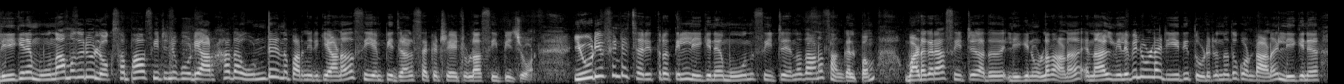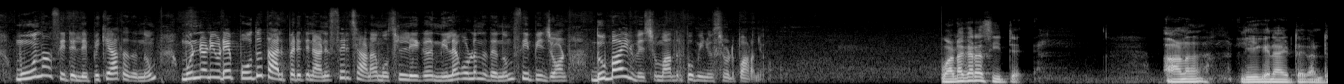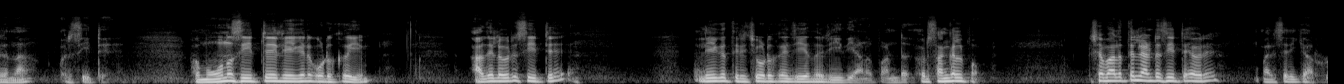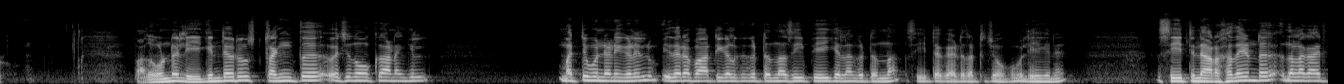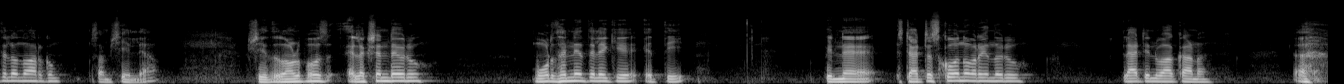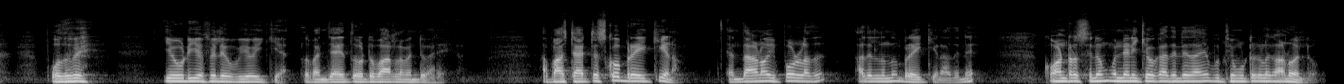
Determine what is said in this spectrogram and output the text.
ലീഗിന് മൂന്നാമതൊരു ലോക്സഭാ സീറ്റിന് കൂടി അർഹത ഉണ്ട് എന്ന് പറഞ്ഞിരിക്കുകയാണ് C M P general secretary ആയിട്ടുള്ള C P John. U D എഫിന്റെ ചരിത്രത്തിൽ ലീഗിന് മൂന്ന് സീറ്റ് എന്നതാണ് സങ്കല്പം. വടകര സീറ്റ് അത് ലീഗിനുള്ളതാണ്. എന്നാൽ നിലവിലുള്ള രീതി തുടരുന്നത് കൊണ്ടാണ് ലീഗിന് മൂന്നാം സീറ്റ് ലഭിക്കാത്തതെന്നും മുന്നണിയുടെ പൊതു താല്പര്യത്തിനനുസരിച്ചാണ് മുസ്ലിം ലീഗ് നിലകൊള്ളുന്നതെന്നും സി പി ജോൺ ദുബായിൽ വെച്ച് മാതൃഭൂമി ന്യൂസിനോട് പറഞ്ഞു. വടകര സീറ്റ് ആണ് ലീഗിനായിട്ട് കണ്ടിരുന്ന ഒരു സീറ്റ്. അപ്പോൾ മൂന്ന് സീറ്റ് ലീഗിന് കൊടുക്കുകയും അതിലൊരു സീറ്റ് ലീഗ് തിരിച്ചു കൊടുക്കുകയും ചെയ്യുന്ന ഒരു രീതിയാണ് പണ്ട് ഒരു സങ്കല്പം. പക്ഷെ ഫലത്തിൽ രണ്ട് സീറ്റേ അവർ മത്സരിക്കാറുള്ളൂ. അപ്പം അതുകൊണ്ട് ലീഗിന്റെ ഒരു സ്ട്രെങ്ത് വെച്ച് നോക്കുകയാണെങ്കിൽ മറ്റ് മുന്നണികളിൽ ഇതര പാർട്ടികൾക്ക് കിട്ടുന്ന സി പി ഐക്കെല്ലാം കിട്ടുന്ന സീറ്റൊക്കെ ആയിട്ട് തട്ടിച്ച് നോക്കുമ്പോൾ ലീഗിന് സീറ്റിന് അർഹതയുണ്ട് എന്നുള്ള കാര്യത്തിലൊന്നും ആർക്കും സംശയമില്ല. പക്ഷേ ഇത് നമ്മളിപ്പോൾ ഇലക്ഷന്റെ ഒരു മൂർധന്യത്തിലേക്ക് എത്തി. പിന്നെ സ്റ്റാറ്റസ്കോ എന്ന് പറയുന്നൊരു ലാറ്റിൻ വാക്കാണ്. പൊതുവെ യു ഡി എഫിൽ ഉപയോഗിക്കുക. അത് പഞ്ചായത്ത് തൊട്ട് പാർലമെന്റ് വരെ. അപ്പോൾ ആ സ്റ്റാറ്റസ്കോ ബ്രേക്ക് ചെയ്യണം. എന്താണോ ഇപ്പോൾ ഉള്ളത് അതിൽ നിന്നും ബ്രേക്ക് ചെയ്യണം. അതിന് കോൺഗ്രസ്സിനും മുന്നണിക്കുമൊക്കെ അതിന്റെതായ ബുദ്ധിമുട്ടുകൾ കാണുമല്ലോ.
